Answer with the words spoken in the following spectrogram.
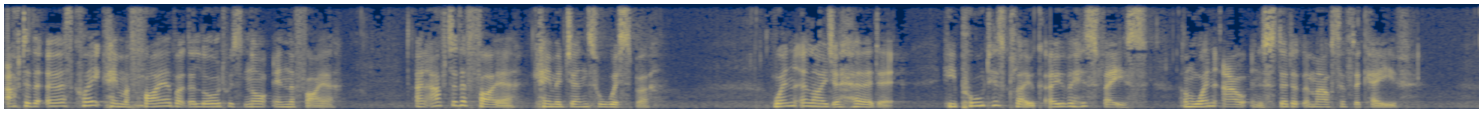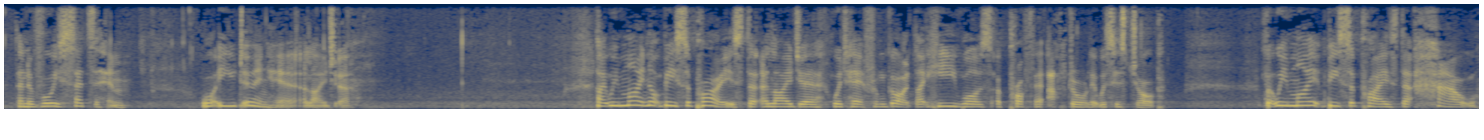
After the earthquake came a fire, but the Lord was not in the fire. And after the fire came a gentle whisper. When Elijah heard it, he pulled his cloak over his face and went out and stood at the mouth of the cave. Then a voice said to him, What are you doing here, Elijah? Like we might not be surprised that Elijah would hear from God. Like he was a prophet after all, it was his job. But we might be surprised at how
